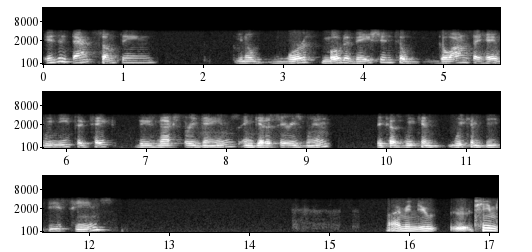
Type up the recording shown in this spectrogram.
Isn't that something, you know, worth motivation to go out and say, hey, we need to take these next three games and get a series win because we can we can beat these teams? I mean, you teams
